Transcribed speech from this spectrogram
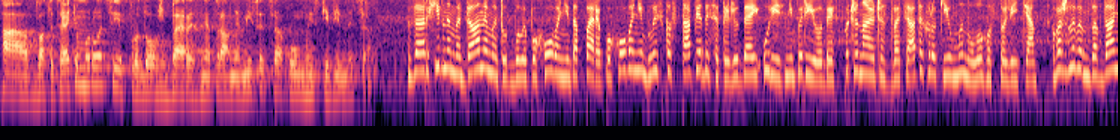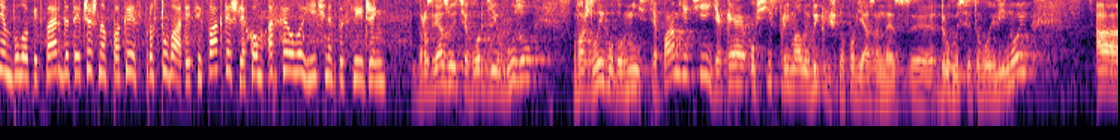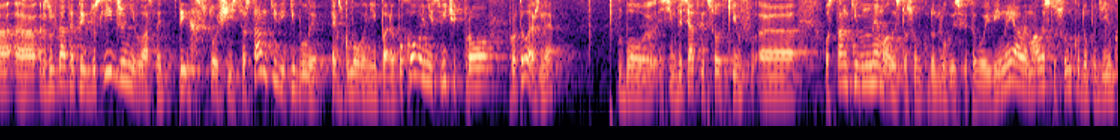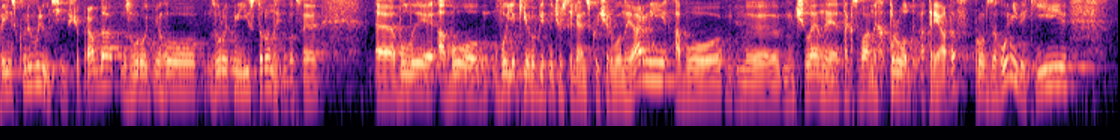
А в 23-му році, впродовж березня-травня місяця, у місті Вінниця. За архівними даними, тут були поховані та перепоховані близько 150 людей у різні періоди, починаючи з 20-х років минулого століття. Важливим завданням було підтвердити чи ж навпаки спростувати ці факти шляхом археологічних досліджень. розв'язується Гордіїв вузол важливого місця пам'яті, яке усі сприймали виключно пов'язане з Другою світовою війною. А е, результати тих досліджень, власне, тих 106 останків, які були ексгумовані і перепоховані, свідчать про протилежне. Бо 70% е, останків не мали стосунку до Другої світової війни, але мали стосунку до подій Української революції. Щоправда, зворотнього, зворотньої сторони, бо це е, були або вояки робітничо-селянської Червоної армії, або члени так званих продотрядів, продзагонів, які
